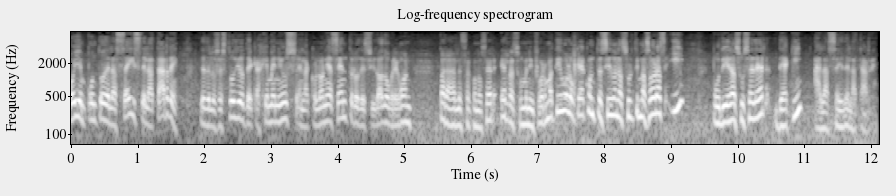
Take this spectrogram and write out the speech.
hoy en punto de las 6 de la tarde desde los estudios de KGM News en la colonia centro de Ciudad Obregón para darles a conocer el resumen informativo, lo que ha acontecido en las últimas horas y pudiera suceder de aquí a las 6 de la tarde.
